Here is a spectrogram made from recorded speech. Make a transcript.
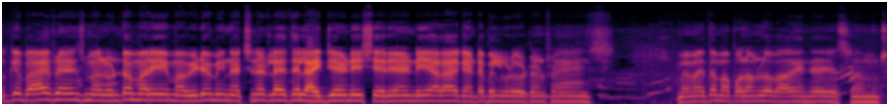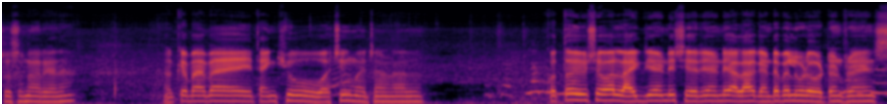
Okay bye friends. మళ్ళీ ఉంటాం మరి. మా వీడియో మీకు నచ్చినట్లయితే లైక్ చేయండి షేర్ చేయండి. అలా గంట బిల్ కూడా కొట్టండి ఫ్రెండ్స్. మేమైతే మా పొలంలో బాగా ఎంజాయ్ చేస్తున్నాం చూస్తున్నారు కదా. Okay bye bye thank you watching my channel కొత్త చూసే వాళ్ళు లైక్ చేయండి షేర్ చేయండి అలా గంట బిల్ కూడా కొట్టండి friends.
